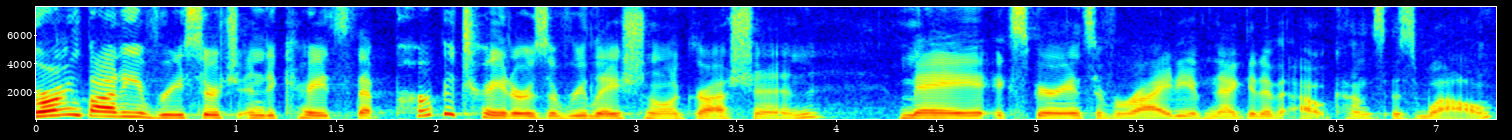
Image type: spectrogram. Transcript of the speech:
Growing body of research indicates that perpetrators of relational aggression may experience a variety of negative outcomes as well.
